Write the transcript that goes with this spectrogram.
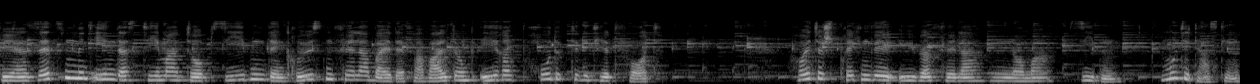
Wir setzen mit Ihnen das Thema Top 7, den größten Fehler bei der Verwaltung Ihrer Produktivität fort. Heute sprechen wir über Fehler Nummer 7, Multitasking.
